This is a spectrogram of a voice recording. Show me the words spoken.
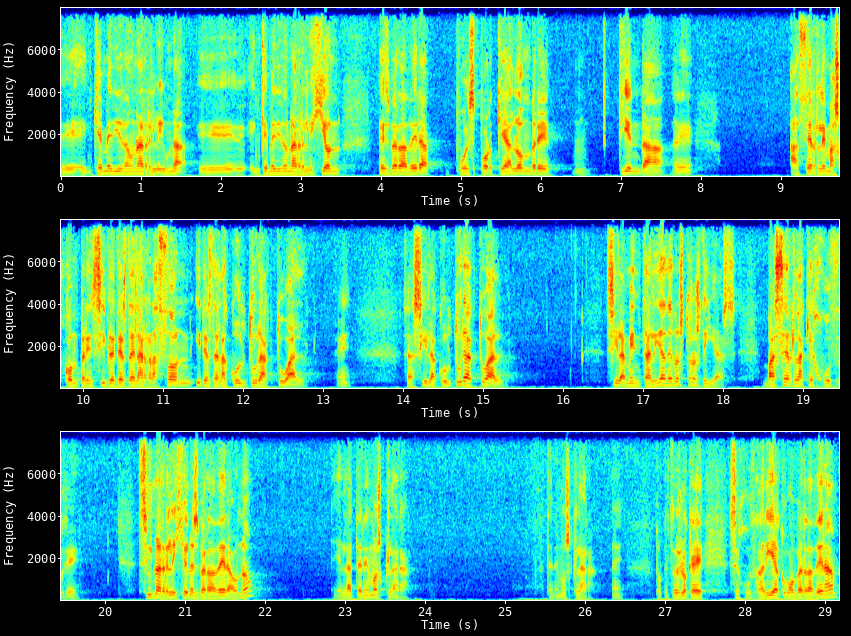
en qué medida una, una eh, en qué medida una religión es verdadera, pues porque al hombre tienda eh, hacerle más comprensible desde la razón y desde la cultura actual. ¿eh? O sea, si la cultura actual, si la mentalidad de nuestros días va a ser la que juzgue si una religión es verdadera o no, eh, la tenemos clara. La tenemos clara. ¿eh? Porque entonces lo que se juzgaría como verdadera,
